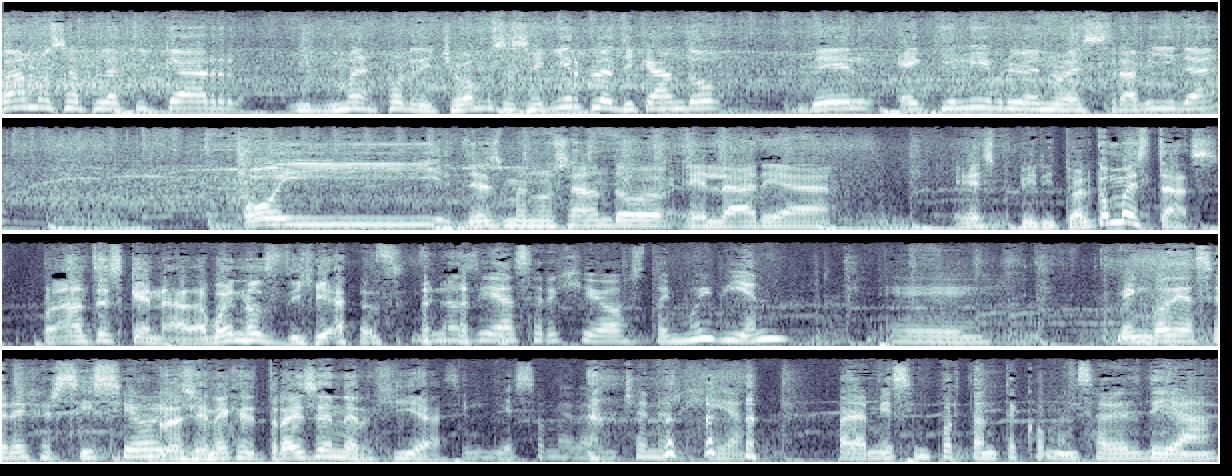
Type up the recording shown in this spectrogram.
Vamos a platicar, y mejor dicho, vamos a seguir platicando del equilibrio en nuestra vida. Hoy desmenuzando el área espiritual. ¿Cómo estás? Antes que nada, buenos días. Buenos días, Sergio. Estoy muy bien. Eh, Vengo de hacer ejercicio. Recién traes energía. Sí, eso me da mucha energía. Para mí es importante comenzar el día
